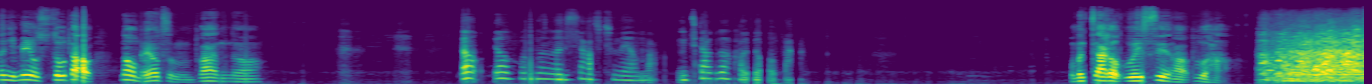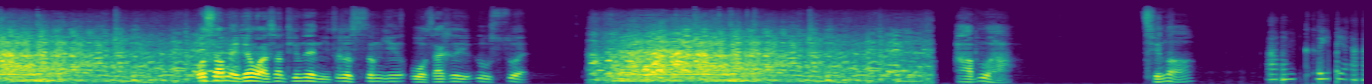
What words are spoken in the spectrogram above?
那你没有收到，那我们要怎么办呢？要要不那个下次连吧，你加个好友吧。我们加个微信好不好？我想每天晚上听见你这个声音，我才可以入睡，好不好？晴儿，啊，可以啊。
